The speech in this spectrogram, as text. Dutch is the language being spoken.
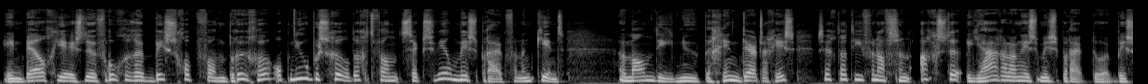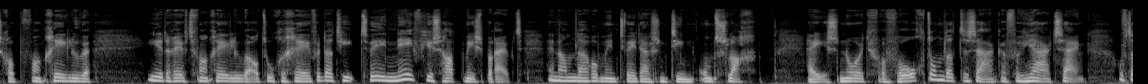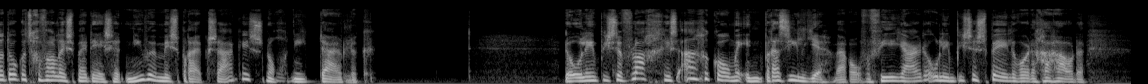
In België is de vroegere bisschop van Brugge opnieuw beschuldigd van seksueel misbruik van een kind. Een man die nu begin dertig is, zegt dat hij vanaf zijn achtste jarenlang is misbruikt door bisschop van Geluwe. Eerder heeft Van Geluwe al toegegeven dat hij twee neefjes had misbruikt en nam daarom in 2010 ontslag. Hij is nooit vervolgd omdat de zaken verjaard zijn. Of dat ook het geval is bij deze nieuwe misbruikzaak is nog niet duidelijk. De Olympische vlag is aangekomen in Brazilië, waar over vier jaar de Olympische Spelen worden gehouden.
